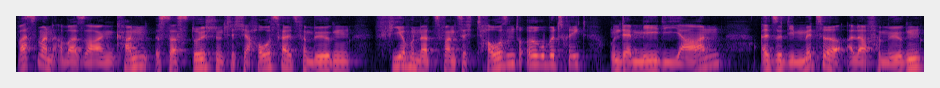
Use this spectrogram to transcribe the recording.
Was man aber sagen kann, ist, dass durchschnittliche Haushaltsvermögen 420.000 Euro beträgt und der Median, also die Mitte aller Vermögen,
